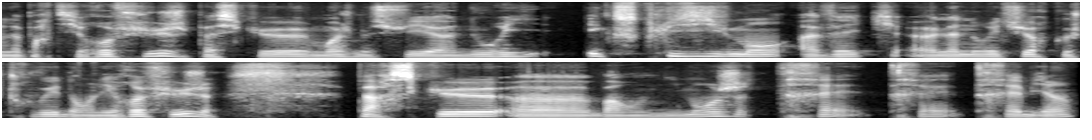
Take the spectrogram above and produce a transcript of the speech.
la partie refuge parce que moi, je me suis nourri exclusivement avec euh, la nourriture que je trouvais dans les refuges parce que bah, on y mange très très très bien.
